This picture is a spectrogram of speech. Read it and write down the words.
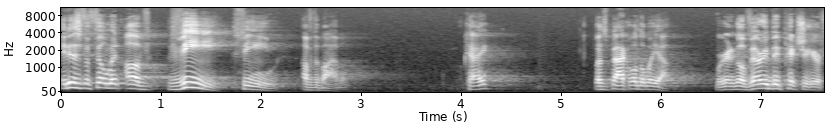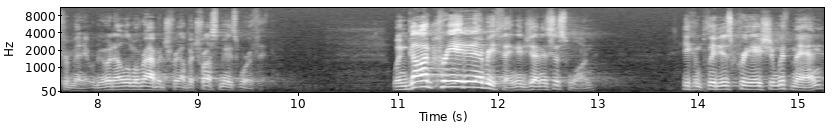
it is a fulfillment of the theme of the Bible. Okay? Let's back all the way up. We're going to go very big picture here for a minute. We're going to go down a little rabbit trail, but trust me, it's worth it. When God created everything in Genesis 1, he completed his creation with man.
